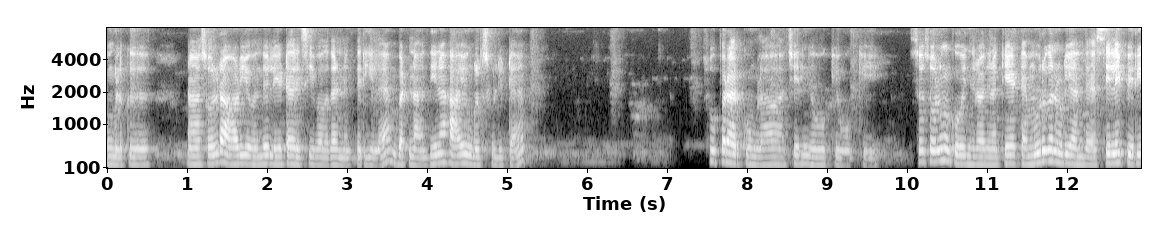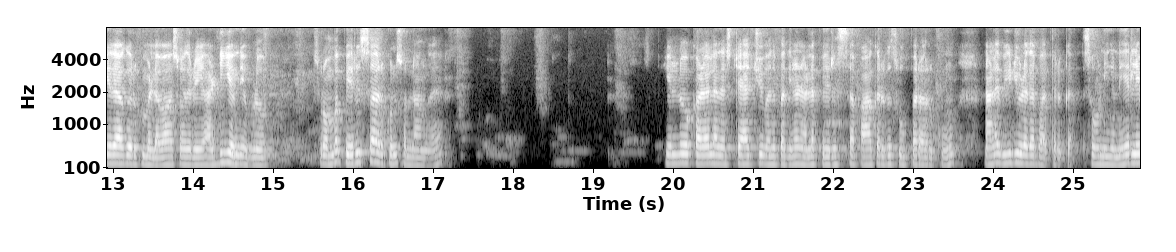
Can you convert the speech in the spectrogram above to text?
உங்களுக்கு நான் சொல்கிற ஆடியோ வந்து லேட்டாக ரிசீவ் ஆகுதான்னு எனக்கு தெரியல. பட் நான் தீனா ஹாய் உங்களுக்கு சொல்லிட்டேன். சூப்பராக இருக்குங்களா? சரிங்க. ஓகே ஓகே ஸோ சொல்லுங்கள் கோவிந்தராஜ். நான் கேட்டேன். முருகனுடைய அந்த சிலை பெரியதாக இருக்கும் அல்லவா ஸோ அதோடைய அடி வந்து எவ்வளோ? ஸோ ரொம்ப பெருசாக இருக்குன்னு சொன்னாங்க. எல்லோ கலரில் அந்த ஸ்டாச்சு வந்து பார்த்திங்கன்னா நல்லா பெருசாக பார்க்குறதுக்கு சூப்பராக இருக்கும். நல்லா வீடியோவில் தான் பார்த்துருக்கேன். ஸோ நீங்கள் நேரிலே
